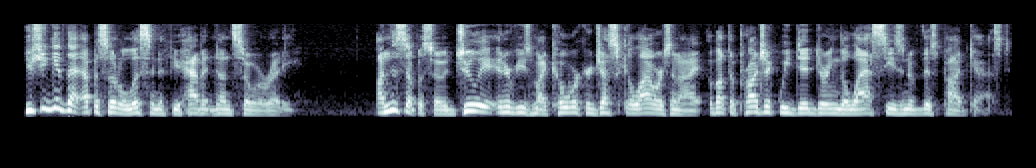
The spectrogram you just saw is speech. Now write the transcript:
You should give that episode a listen if you haven't done so already. On this episode, Julia interviews my coworker Jessica Louwerse and I about the project we did during the last season of this podcast.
